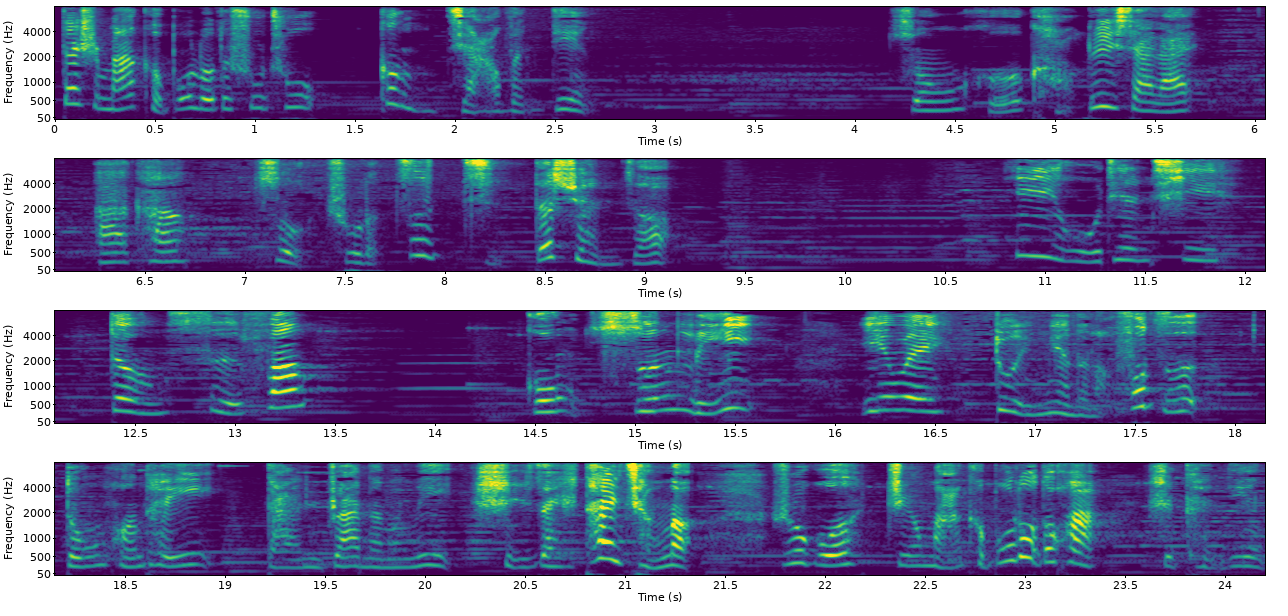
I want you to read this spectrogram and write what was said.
但是马可波罗的输出更加稳定。综合考虑下来，阿康做出了自己的选择：一舞剑气动四方。公孙离，因为对面的老夫子东皇太一单抓的能力实在是太强了，如果只有马可波罗的话，是肯定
